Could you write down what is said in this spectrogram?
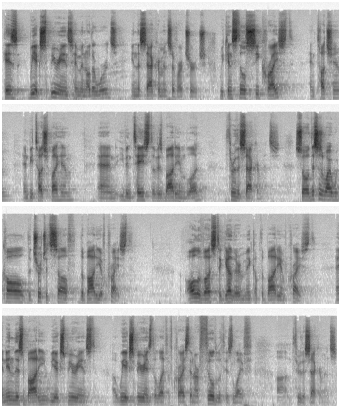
His, we experience him, in other words, in the sacraments of our church. We can still see Christ and touch him and be touched by him and even taste of his body and blood through the sacraments. So, this is why we call the church itself the body of Christ. All of us together make up the body of Christ. And in this body, we experienced, uh, we experience the life of Christ and are filled with his life uh, through the sacraments.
